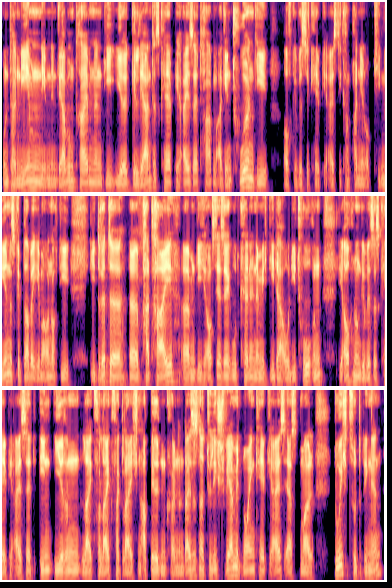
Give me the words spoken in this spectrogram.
Unternehmen, neben den Werbungtreibenden, die ihr gelerntes KPI-Set haben, Agenturen, die auf gewisse KPIs die Kampagnen optimieren. Es gibt aber eben auch noch die, die dritte äh, Partei, ähm, die ich auch sehr, sehr gut kenne, nämlich die der Auditoren, die auch nur ein gewisses KPI-Set in ihren Like-for-Like-Vergleichen abbilden können. Und da ist es natürlich schwer, mit neuen KPIs erstmal durchzudringen.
